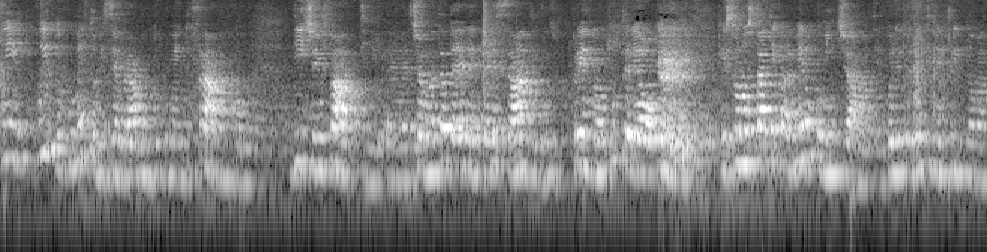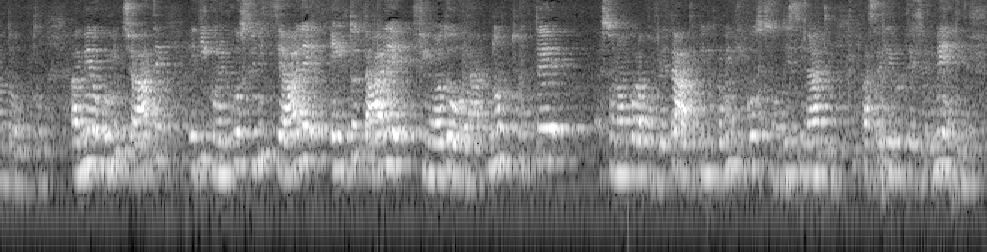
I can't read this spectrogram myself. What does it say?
Qui, qui il documento mi sembra un documento franco, dice infatti, eh, c'è una tabella interessante, prendono tutte le opere che sono state almeno cominciate, quelle presenti nel PRIP 98, almeno cominciate e dicono il costo iniziale e il totale fino ad ora, non tutte sono ancora completate, quindi probabilmente i costi sono destinati a salire ulteriormente.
